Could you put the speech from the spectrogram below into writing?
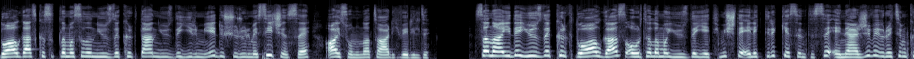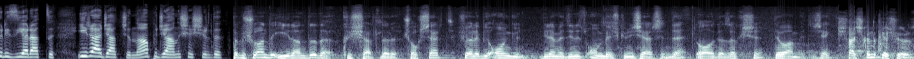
Doğalgaz kısıtlamasının %40'tan %20'ye düşürülmesi içinse ay sonuna tarih verildi. Sanayide %40 doğalgaz, ortalama %70 de elektrik kesintisi enerji ve üretim krizi yarattı. İhracatçı ne yapacağını şaşırdı. Tabii şu anda İran'da da kış şartları çok sert. Şöyle bir 10 gün, bilemediniz 15 gün içerisinde doğalgaz akışı devam edecek. Şaşkınlık yaşıyoruz.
